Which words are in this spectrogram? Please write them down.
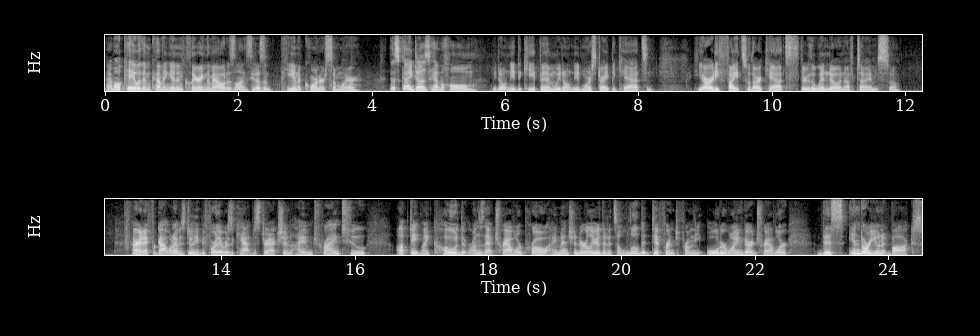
I'm okay with him coming in and clearing them out as long as he doesn't pee in a corner somewhere. This guy does have a home. We don't need to keep him. We don't need more stripy cats, and he already fights with our cats through the window enough times, so. All right, I forgot what I was doing before there was a cat distraction. I am trying to update my code that runs that Trav'ler Pro. I mentioned earlier that it's a little bit different from the older Winegard Trav'ler. This indoor unit box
